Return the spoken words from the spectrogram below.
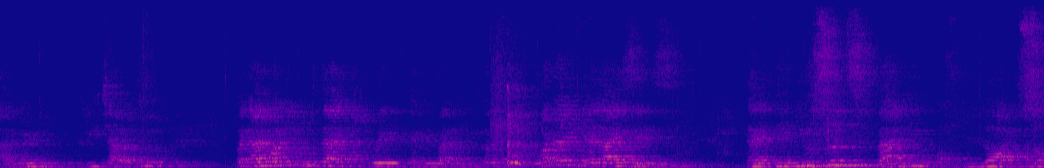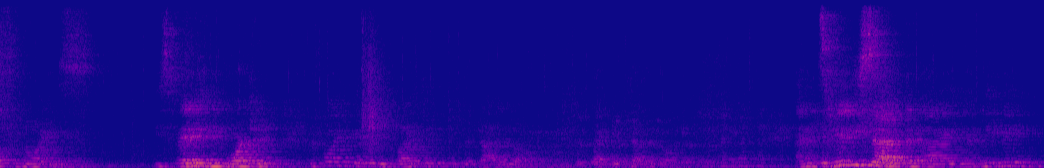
I'm going to reach out to. But I want to do that with everybody because what I realize is that the nuisance value lots of noise is very important before you get invited to the dialogue, like the telethon. And it's really sad that I am leaving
